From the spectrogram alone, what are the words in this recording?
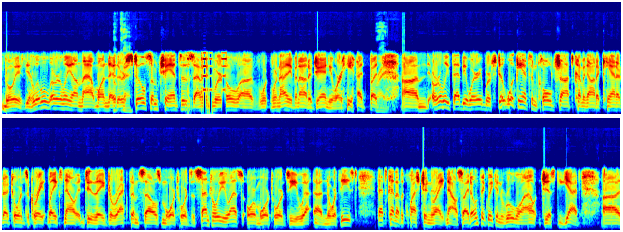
Boy, a little early on that one. Okay. There's still some chances. I mean, we're still uh, we're not even out of January yet, but Right. um, early February, we're still looking at some cold shots coming out of Canada towards the Great Lakes. Now, do they direct themselves more towards the central U.S. or more towards the US, uh, Northeast? That's kind of the question right now. So I don't think we can rule out just yet. Uh,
